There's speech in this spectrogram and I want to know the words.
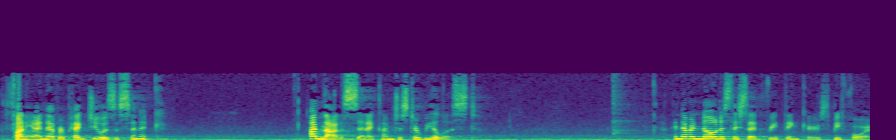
Funny, I never pegged you as a cynic. I'm not a cynic, I'm just a realist. I never noticed they said free thinkers before.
